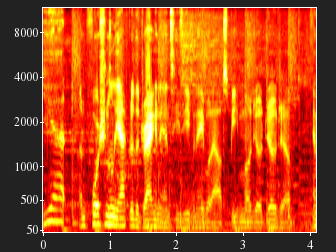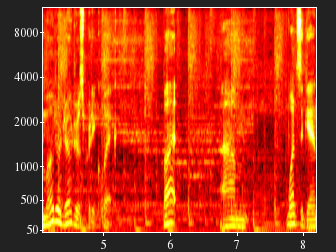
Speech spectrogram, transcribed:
yet, unfortunately, after the Dragon Dance, he's even able to outspeed Mojo Jojo. And Mojo Jojo is pretty quick. But, um, once again,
